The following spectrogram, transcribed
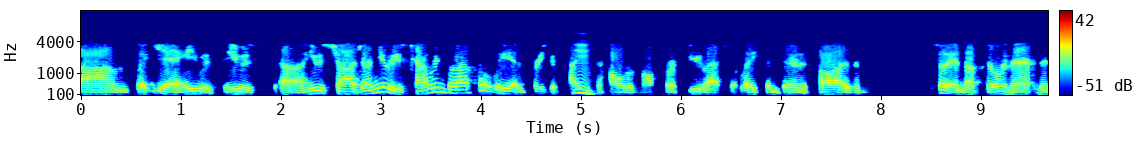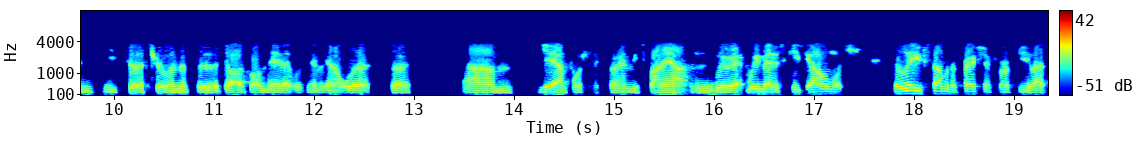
Um, but yeah, he was he was uh, he was charged. I knew he was coming, but I thought we had a pretty good pace mm. to hold him off for a few laps at least and burn his tyres. And sort of ended up doing that. And then he sort of threw in a bit of a dive bomb there that was never going to work. So um, yeah, unfortunately for him, he spun out, and we were, we managed to keep going, which relieved some of the pressure for a few laps.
